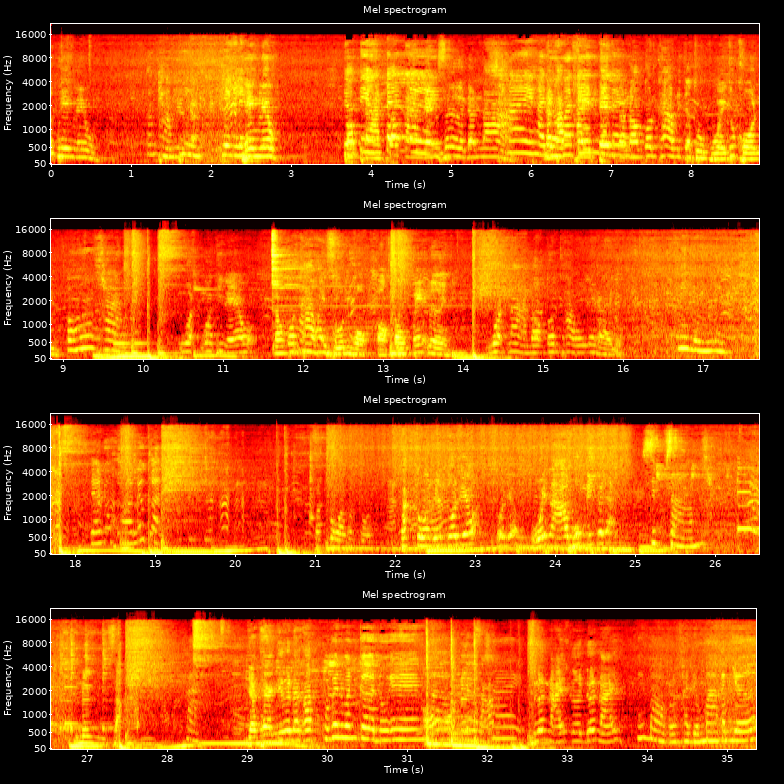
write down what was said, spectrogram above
รือเพลงเร็ว ต้องถามพี่เลยเพลงเร็เพลวงเร็วเดี๋ยวเตรียมเต้นต้องการเลยแดนเซอร์ด้านหน้าใช่ค่ะนะเดี๋ยวครับมาใครเต้เต้นนกันเลย กับน้องต้นข้าวนี่จะถูกหวยทุกคนโอ้ค่ะ งวดงวดที่แล้วน้องต้นข้าวให้ศูนย์หกออกตรงเป๊ะเลยงวดหน้าน้องต้นข้าวให้เลขอะไรลูกไม่รู้เลย เดี๋ยวหนูขอนึกก่อนสักตัวสักตัวสักตัวเดียวตัวเดียวตัวเดียวหวยลาวพรุ่งนี้ก็ได้13หนึ่งสามค่ะ อย่าแทงเยอะนะครับเพราะเป็นวันเกิดหนูเองอ๋อหนึ่งสาม ใช่ เดือนไหนเกิดเดือนไหน ไม่บอกหรอกค่ะเดี๋ยวมากันเยอะ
